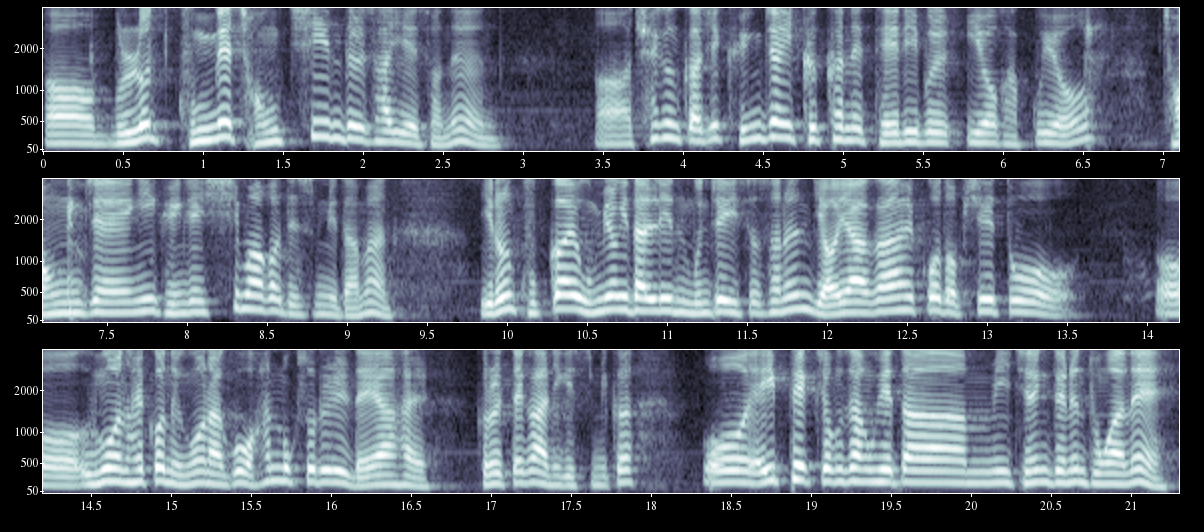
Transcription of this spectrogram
어, 물론 국내 정치인들 사이에서는 어, 최근까지 굉장히 극한의 대립을 이어갔고요. 정쟁이 굉장히 심화가 됐습니다만 이런 국가의 운명이 달린 문제에 있어서는 여야가 할 것 없이 또 어, 응원할 건 응원하고 한 목소리를 내야 할 그럴 때가 아니겠습니까? 어, 에이펙 정상회담이 진행되는 동안에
